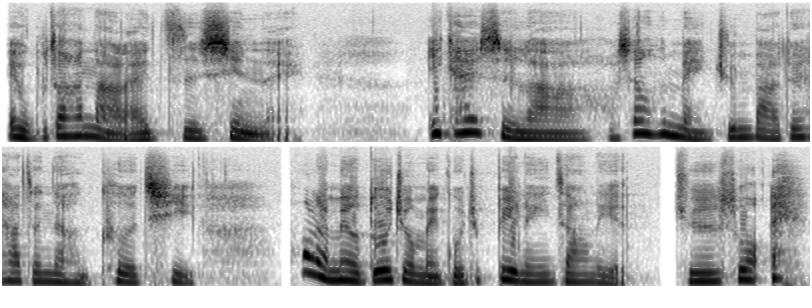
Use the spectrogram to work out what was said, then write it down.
哎，我不知道他哪来自信哎。一开始啦，好像是美军吧，对他真的很客气。后来没有多久，美国就变了一张脸，觉得说，哎，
